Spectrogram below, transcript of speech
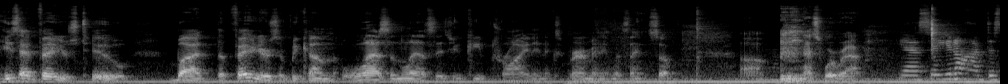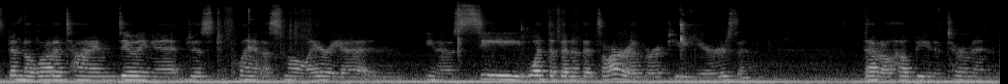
he's had failures too, but the failures have become less and less as you keep trying and experimenting with things. So uh, that's where we're at. Yeah, so you don't have to spend a lot of time doing it. Just plant a small area and you know see what the benefits are over a few years, and that'll help you determine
